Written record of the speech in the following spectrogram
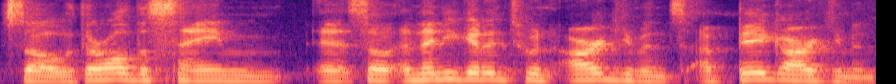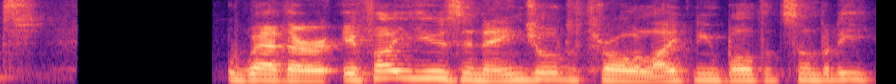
So they're all the same. Uh, so and then you get into an argument, a big argument, whether if I use an angel to throw a lightning bolt at somebody,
